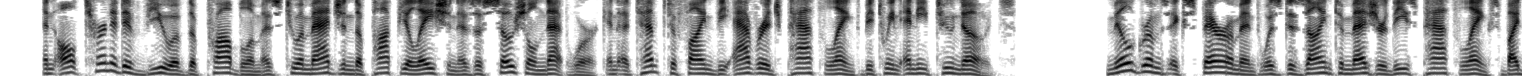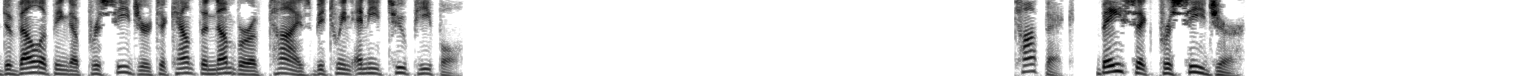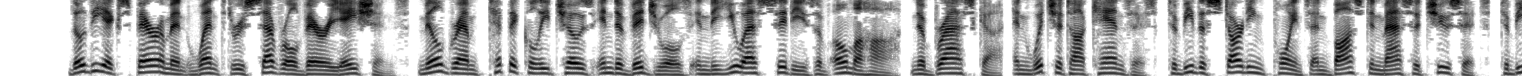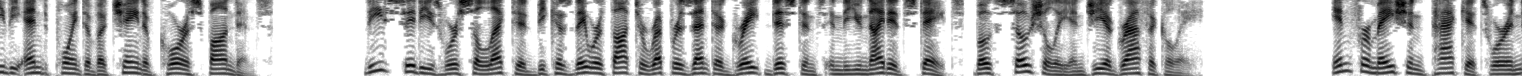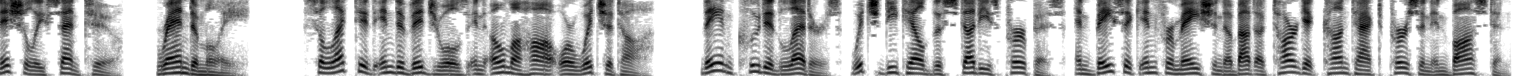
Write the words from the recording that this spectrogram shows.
An alternative view of the problem is to imagine the population as a social network and attempt to find the average path length between any two nodes. Milgram's experiment was designed to measure these path lengths by developing a procedure to count the number of ties between any two people. Basic procedure Though the experiment went through several variations, Milgram typically chose individuals in the U.S. cities of Omaha, Nebraska, and Wichita, Kansas, to be the starting points and Boston, Massachusetts, to be the end point of a chain of correspondence. These cities were selected because they were thought to represent a great distance in the United States, both socially and geographically. Information packets were initially sent to randomly selected individuals in Omaha or Wichita. They included letters, which detailed the study's purpose, and basic information about a target contact person in Boston.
